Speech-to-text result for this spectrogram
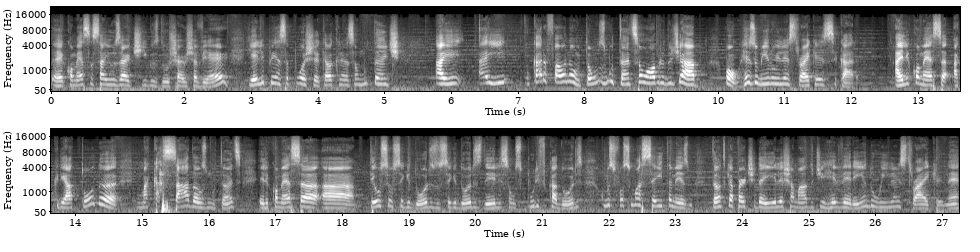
é, começa a sair os artigos do Charles Xavier e aí ele pensa, poxa, aquela criança é um mutante. Aí, aí o cara fala, não, então os mutantes são obra do diabo. Bom, resumindo, William Striker é esse cara. Aí ele começa a criar toda uma caçada aos mutantes. Ele começa a ter os seus seguidores. Os seguidores dele são os purificadores, como se fosse uma seita mesmo. Tanto que a partir daí ele é chamado de Reverendo William Striker, né?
